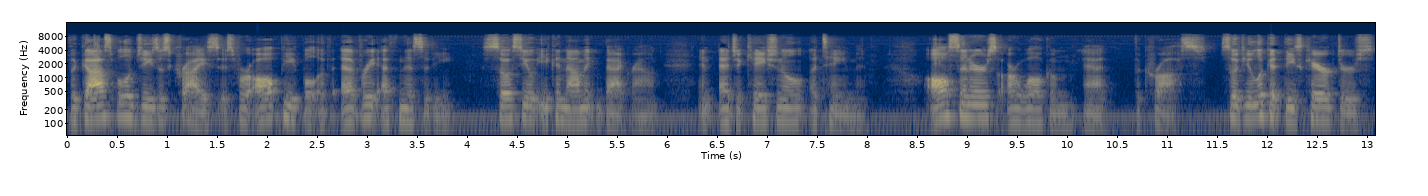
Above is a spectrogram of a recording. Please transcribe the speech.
the gospel of Jesus Christ is for all people of every ethnicity, socio-economic background, and educational attainment. All sinners are welcome at the cross. So if you look at these characters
